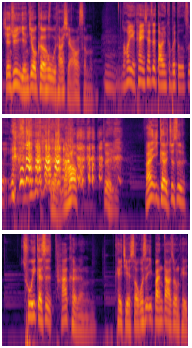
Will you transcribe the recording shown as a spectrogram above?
先去研究客户他想要什么，嗯，然后也看一下这导演可不可以得罪。对，然后对，反正一个就是出一个是他可能可以接受，或是一般大众可以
